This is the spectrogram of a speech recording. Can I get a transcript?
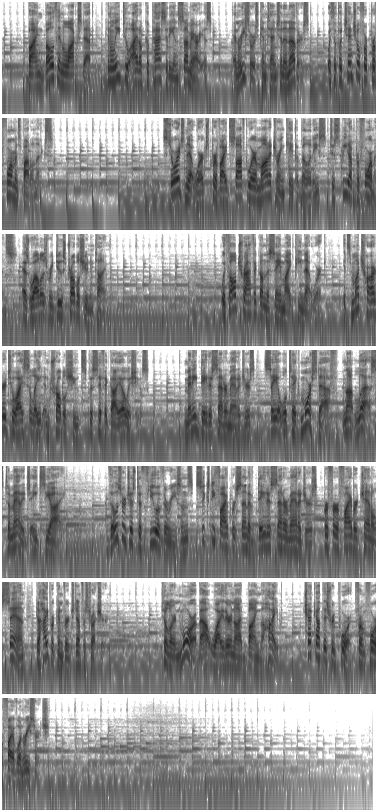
Buying both in lockstep can lead to idle capacity in some areas and resource contention in others, with the potential for performance bottlenecks. Storage networks provide software monitoring capabilities to speed up performance, as well as reduce troubleshooting time. With all traffic on the same IP network, it's much harder to isolate and troubleshoot specific I.O. issues. Many data center managers say it will take more staff, not less, to manage HCI. Those are just a few of the reasons 65% of data center managers prefer fiber channel SAN to hyperconverged infrastructure. To learn more about why they're not buying the hype, check out this report from 451 Research.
